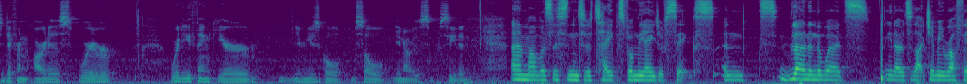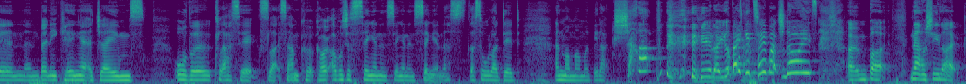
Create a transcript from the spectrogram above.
to different artists. Where where do you think your your musical soul, you know, is seated? Um, I was listening to the tapes from the age of six and learning the words, you know, to like Jimmy Ruffin and Benny King, Etta James, all the classics like Sam Cooke. I, I was just singing and singing and singing. That's that's all I did. And my mum would be like, "Shut up! you know, you're making too much noise." Um, but now she like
